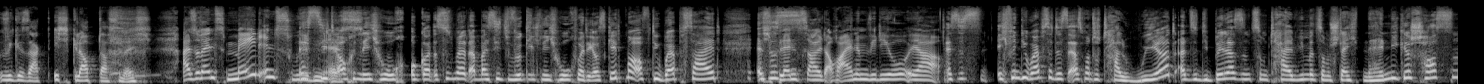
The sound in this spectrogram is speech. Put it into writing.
wie gesagt, ich glaube das nicht. Also wenn es made in Sweden Es sieht ist, auch nicht hoch, oh Gott, es tut mir leid, aber es sieht wirklich nicht hochwertig aus. Geht mal auf die Website. Es ist, blendest halt auch einem Video, ja. es ist, ich finde die Website ist erstmal total weird. Also die Bilder sind zum Teil wie mit so einem schlechten Handy geschossen.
